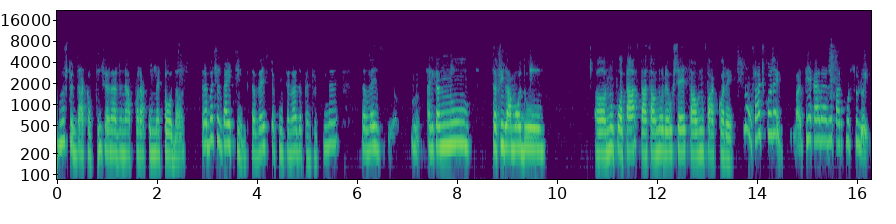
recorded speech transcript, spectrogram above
nu știu dacă funcționează neapărat cu metodă. Trebuie să-ți dai timp, să vezi ce funcționează pentru tine, să vezi... Adică nu să fii la modul uh, nu pot asta sau nu reușesc sau nu fac corect. Nu, faci corect. Fiecare are parcursul lui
